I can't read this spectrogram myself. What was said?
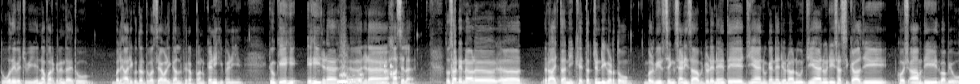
ਤੋ ਉਹਦੇ ਵਿੱਚ ਵੀ ਇੰਨਾ ਫ਼ਰਕ ਰਹਿੰਦਾ ਹੈ, ਤੋ ਬਲਿਹਾਰੀ ਕੁਦਰਤ ਵਸਿਆ ਵਾਲੀ ਗੱਲ ਫਿਰ ਆਪਾਂ ਨੂੰ ਕਹਿਣੀ ਹੀ ਪੈਣੀ ਹੈ, ਕਿਉਂਕਿ ਇਹੀ ਇਹੀ ਜਿਹੜਾ ਜਿਹੜਾ ਹਾਸਲ ਹੈ। ਤੋ ਸਾਡੇ ਨਾਲ ਰਾਜਧਾਨੀ ਖੇਤਰ ਚੰਡੀਗੜ੍ਹ ਤੋਂ ਬਲਵੀਰ ਸਿੰਘ ਸੈਣੀ ਸਾਹਿਬ ਜੁੜੇ ਨੇ ਤੇ ਜੀ ਆਇਆਂ ਨੂੰ ਕਹਿੰਦੇ ਜੀ ਉਹਨਾਂ ਨੂੰ। ਜੀ ਆਇਆਂ ਨੂੰ ਜੀ, ਸਤਿ ਸ਼੍ਰੀ ਅਕਾਲ ਜੀ, ਖੁਸ਼ ਆਮਦੀਦ ਬਾਬਿਓ।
